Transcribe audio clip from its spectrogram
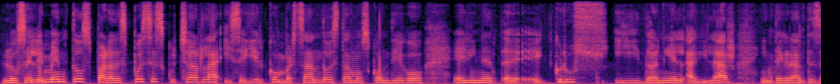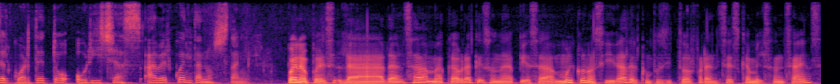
los elementos para después escucharla y seguir conversando. Estamos con Diego Erinet Cruz y Daniel Aguilar, integrantes del cuarteto Orillas. A ver, cuéntanos, Daniel. Bueno, pues la danza macabra, que es una pieza muy conocida del compositor francés Camille Saint-Saëns.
